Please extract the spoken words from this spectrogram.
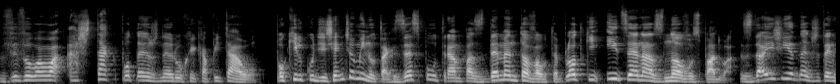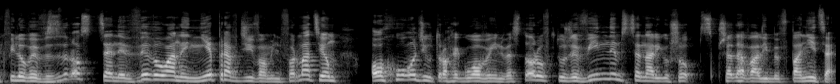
wywołała aż tak potężne ruchy kapitału. Po kilkudziesięciu minutach zespół Trumpa zdementował te plotki i cena znowu spadła. Zdaje się jednak, że ten chwilowy wzrost ceny wywołany nieprawdziwą informacją ochłodził trochę głowy inwestorów, którzy w innym scenariuszu sprzedawaliby w panice.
